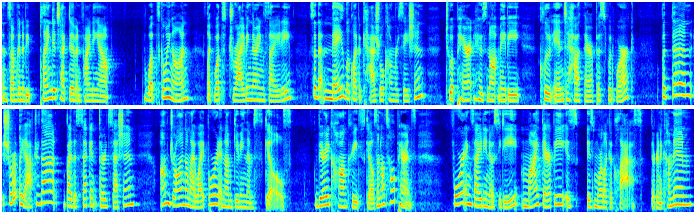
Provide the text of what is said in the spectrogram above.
And so I'm going to be playing detective and finding out what's going on, like what's driving their anxiety. So that may look like a casual conversation to a parent who's not maybe clued into how a therapist would work. But then shortly after that, by the second, third session, I'm drawing on my whiteboard and I'm giving them skills, very concrete skills. And I'll tell parents, for anxiety and OCD, my therapy is is more like a class. They're going to come in,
